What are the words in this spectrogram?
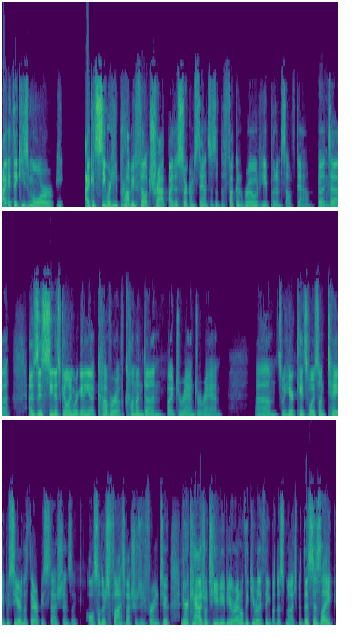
i think he's more he i could see where he probably felt trapped by the circumstances of the fucking road he had put himself down but uh as this scene is going we're getting a cover of come undone by duran duran um, so we hear Kate's voice on tape. We see her in the therapy sessions. Like also, there's flashbacks she's referring to. If you're a casual TV viewer, I don't think you really think about this much, but this is like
